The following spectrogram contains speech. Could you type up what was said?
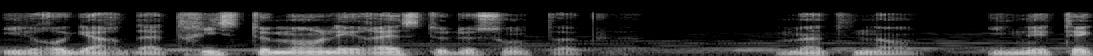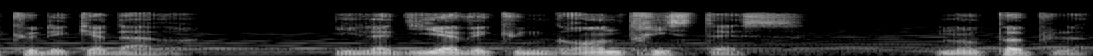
il regarda tristement les restes de son peuple. Maintenant, il n'était que des cadavres. Il a dit avec une grande tristesse, Mon peuple,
